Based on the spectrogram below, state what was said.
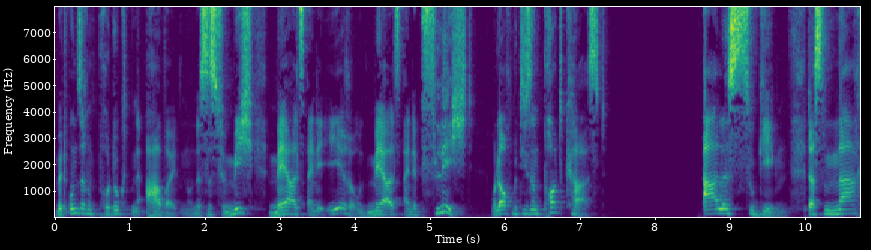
mit unseren Produkten arbeiten. Und es ist für mich mehr als eine Ehre und mehr als eine Pflicht und auch mit diesem Podcast alles zu geben, dass du nach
